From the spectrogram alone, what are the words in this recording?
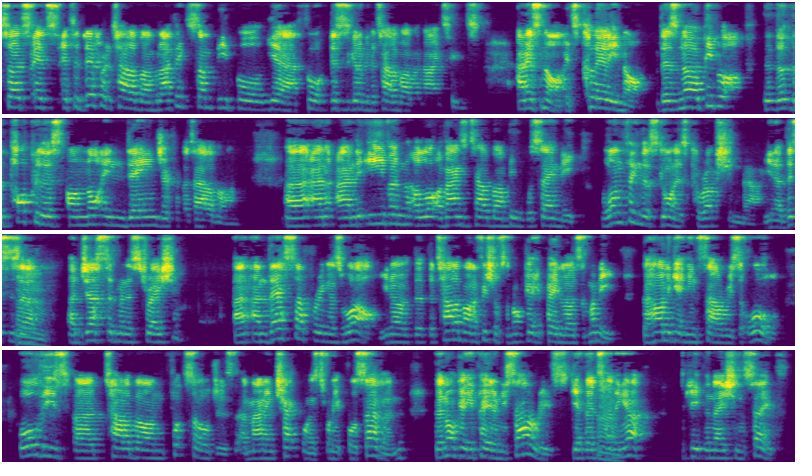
So it's it's it's a different Taliban, but I think some people, yeah, thought this is going to be the Taliban of the nineties, and it's not. It's clearly not. There's no people. The, the, the populace are not in danger from the Taliban, uh, and and even a lot of anti-Taliban people were saying to me, one thing that's gone is corruption. Now, you know, this is Mm. a, a just administration. And, and they're suffering as well. You know, the, the Taliban officials are not getting paid loads of money. They're hardly getting any salaries at all all these uh, Taliban foot soldiers that are manning checkpoints 24 7, they're not getting paid any salaries, yet they're Mm. turning up to keep the nation safe.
